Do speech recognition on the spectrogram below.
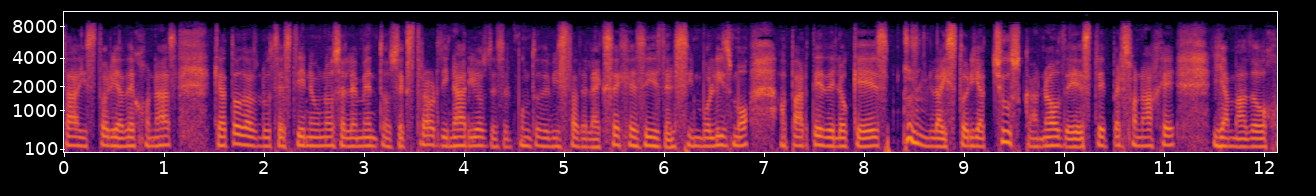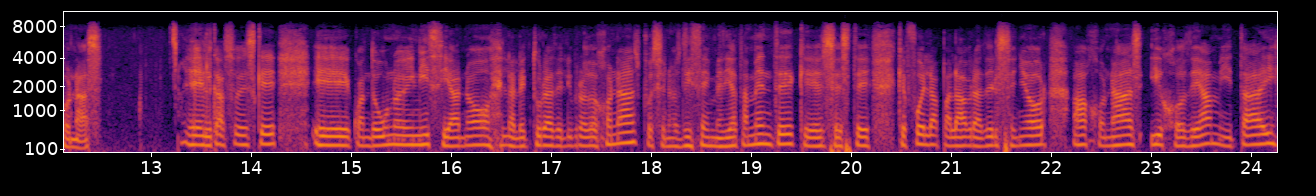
esta historia de Jonás, que a todas luces tiene unos elementos extraordinarios desde el punto de vista de la exégesis, del simbolismo, aparte de lo que es la historia chusca ¿no? de este personaje llamado Jonás. El caso es que eh, cuando uno inicia ¿no? la lectura del libro de Jonás, pues se nos dice inmediatamente que es este que fue la palabra del Señor a Jonás, hijo de Amitai,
